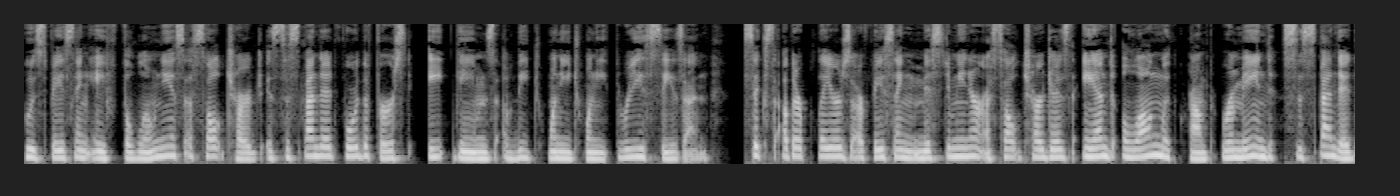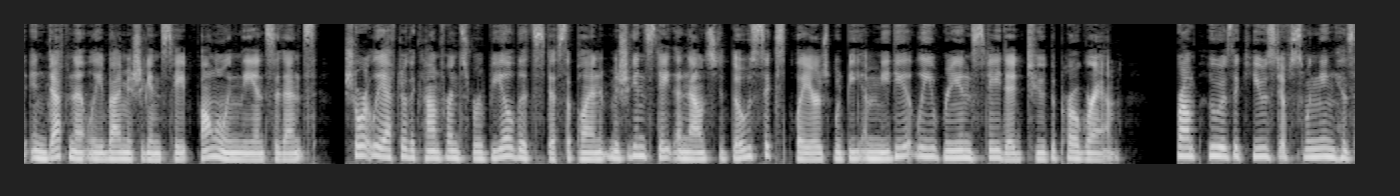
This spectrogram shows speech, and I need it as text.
who is facing a felonious assault charge, is suspended for the first eight games of the 2023 season. Six other players are facing misdemeanor assault charges and, along with Crump, remained suspended indefinitely by Michigan State following the incidents. Shortly after the conference revealed its discipline, Michigan State announced those six players would be immediately reinstated to the program. Crump, who is accused of swinging his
